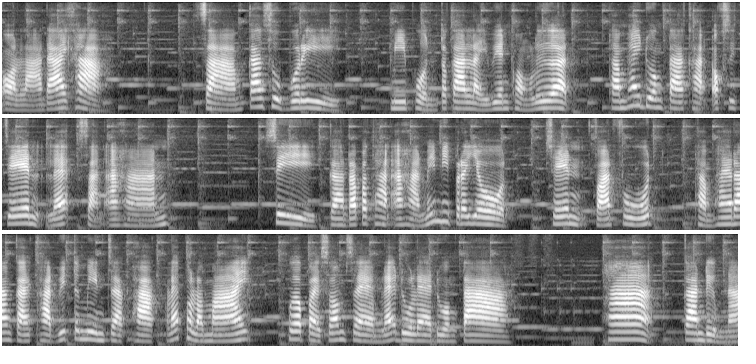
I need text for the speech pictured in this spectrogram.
อ่อนล้าได้ค่ะ 3. การสูบบุหรี่ มีผลต่อการไหลเวียนของเลือดทำให้ดวงตาขาดออกซิเจน และสารอาหาร 4. การรับประทานอาหารไม่มีประโยชน์ เช่น ฟาสต์ฟู้ดทำให้ร่างกายขาดวิตามินจากผักและผลไม้ เพื่อไปซ่อมแซมและดูแลดวงตา 5. การดื่มน้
